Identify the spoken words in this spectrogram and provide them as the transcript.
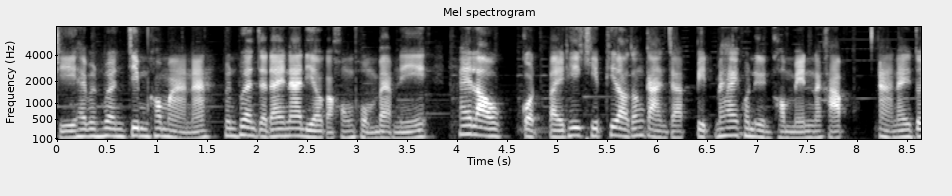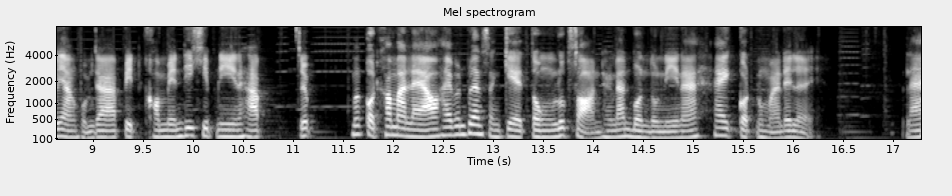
ชี้ให้เพื่อนๆจิ้มเข้ามานะ เพื่อนๆจะได้หน้าเดียวกับของผมแบบนี้ ให้เรากดไปที่คลิปที่เราต้องการจะปิดไม่ให้คนอื่นคอมเมนต์นะครับอ่าในตัวอย่างผมจะปิดคอมเมนต์ที่คลิปนี้นะครับจึ๊บเมื่อกดเข้ามาแล้วให้เพื่อนๆสังเกตตรงลูกศรทางด้านบนตรงนี้นะ ให้กดลงมาได้เลย และ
